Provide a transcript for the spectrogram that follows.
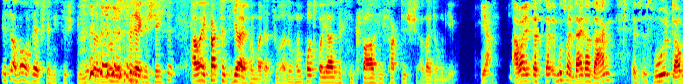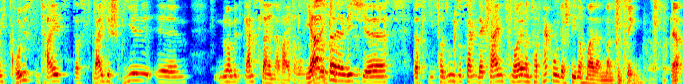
ist aber auch selbstständig zu spielen. Ist also so eine Twitter-Geschichte. Aber ich pack's jetzt hier einfach mal dazu. Also von Port Royal wird es eine quasi faktisch Erweiterung geben. Ja, aber das, da muss man leider sagen, es ist wohl, glaube ich, größtenteils das gleiche Spiel, ähm, nur mit ganz kleinen Erweiterungen. Ja, also ist es ist halt- nicht, äh, dass die versuchen sozusagen in der kleinen, neueren Verpackung das Spiel nochmal an den Mann zu bringen. Ja.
